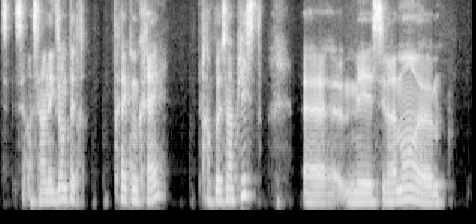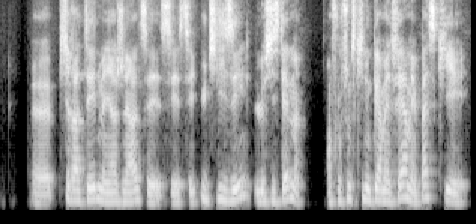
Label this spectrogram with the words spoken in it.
c'est un, exemple peut-être très concret, un peu simpliste, euh, mais c'est vraiment pirater de manière générale, c'est utiliser le système en fonction de ce qui nous permet de faire, mais pas ce qui est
